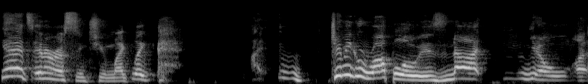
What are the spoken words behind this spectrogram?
Yeah, it's interesting too, Mike. Like, I, Jimmy Garoppolo is not you know, uh,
